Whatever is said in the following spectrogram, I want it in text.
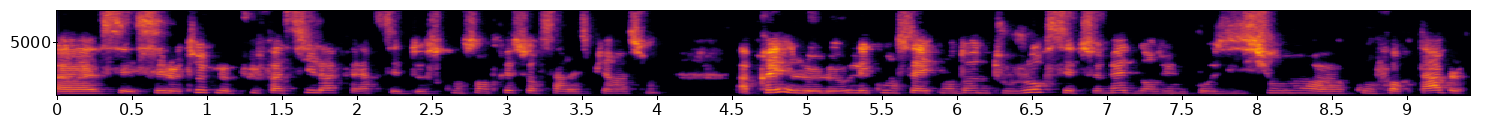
Euh, c'est le truc le plus facile à faire, c'est de se concentrer sur sa respiration. Après, les conseils qu'on donne toujours, c'est de se mettre dans une position confortable.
